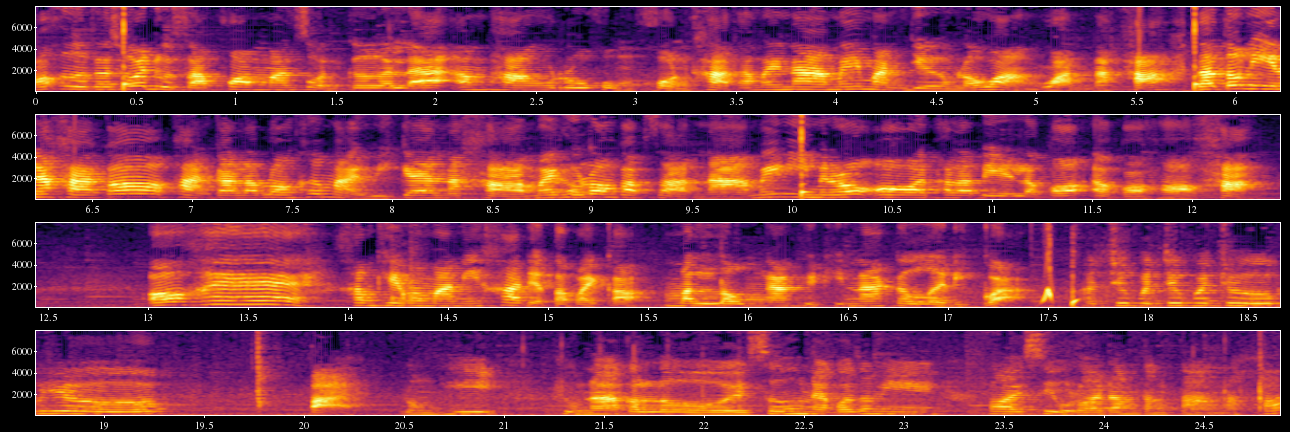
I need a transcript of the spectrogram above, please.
ก็คือจะช่วยดูดซับความมันส่วนเกิน และอำพรางรูขุมขนค่ะทำให้หน้าไม่มันเยิ้มระหว่างวันนะคะ และตัวนี้นะคะก็ผ่านการรับรองเครื่องหมายวีแกนนะคะ ไม่ทดลองกับสารน้ำไม่มีมิเนอรัลออยล์พาราเบนแล้วก็แอลกอฮอล์ค่ะโอเค คำเคประมาณนี้ค่ะ เดี๋ยวต่อไปก็มาลงงานผิวที่หน้ากันเลยดีกว่าปะจืบปะจืบปะจืบปะจืบไปลงที่ผิวหน้ากันเลย ซึ่งเนี่ยก็จะมีรอยสิวรอยดำต่างๆนะคะ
